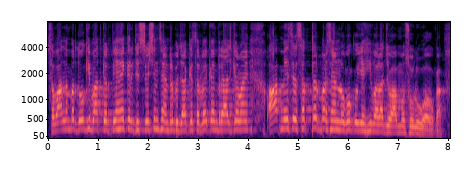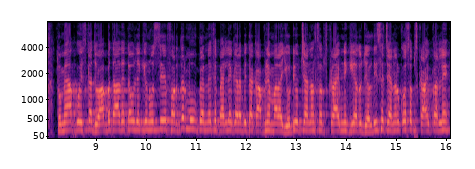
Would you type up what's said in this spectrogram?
सवाल नंबर दो की बात करते हैं कि रजिस्ट्रेशन सेंटर पर जाकर सर्वे का इंदराज करवाएँ। आप में से सत्तर परसेंट लोगों को यही वाला जवाब मौसू हुआ होगा। तो मैं आपको इसका जवाब बता देता हूँ, लेकिन उससे फर्दर मूव करने से पहले अगर अभी तक आपने हमारा यूट्यूब चैनल सब्सक्राइब नहीं किया तो जल्दी से चैनल को सब्सक्राइब कर लें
